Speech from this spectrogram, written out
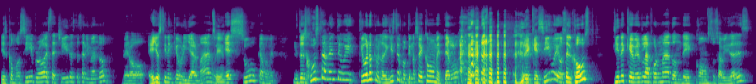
Y es como, sí, bro, está chido, estás animando, pero ellos tienen que brillar más, güey. Es su campamento. Entonces, justamente, güey, qué bueno que me lo dijiste porque no sabía cómo meterlo. de que sí, güey, o sea, el host tiene que ver la forma donde con sus habilidades.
